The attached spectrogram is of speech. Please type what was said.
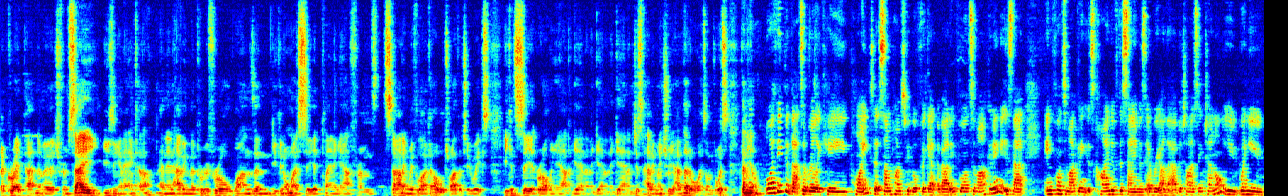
a great pattern emerge from, say, using an anchor and then having the peripheral ones, and you can almost see it planning out from starting with like, oh, we'll try for two weeks. You can see it rolling out again and again and again, and just having make sure you have that always on voice. Danielle. Well, I think that that's a really key point that sometimes people forget about influencer marketing is that influencer marketing is kind of the same as every other advertising channel. You when you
